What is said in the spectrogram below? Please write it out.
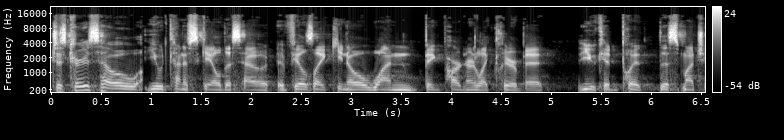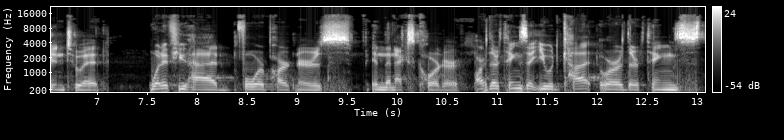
Just curious how you would kind of scale this out. It feels like, you know, one big partner like Clearbit, you could put this much into it. What if you had four partners in the next quarter? Are there things that you would cut, or are there things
